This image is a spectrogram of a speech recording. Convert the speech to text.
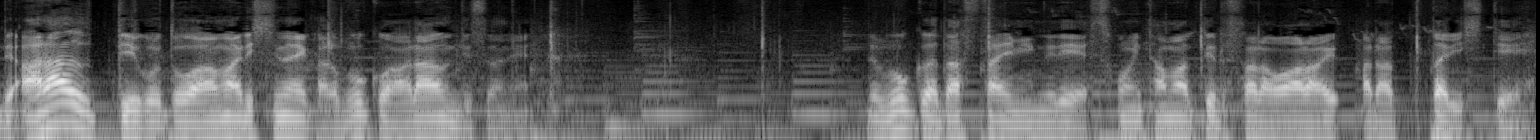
で洗うっていうことはあまりしないから僕は洗うんですよね。で僕が出すタイミングでそこに溜まってる皿を洗い洗ったりして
